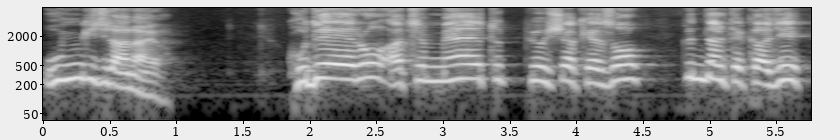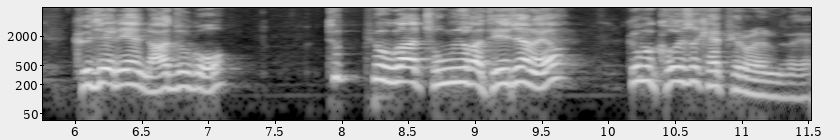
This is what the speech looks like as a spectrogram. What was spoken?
옮기질 않아요. 그대로 아침에 투표 시작해서 끝날 때까지 그 자리에 놔두고 투표가 종료가 되잖아요. 그러면 거기서 개표를 하는 거예요.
